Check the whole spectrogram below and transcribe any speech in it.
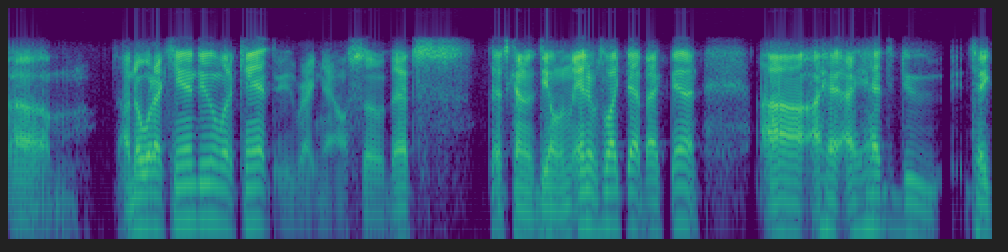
um, I know what I can do and what I can't do right now. So that's that's kind of the deal. And, it was like that back then. Uh, I had I had to do take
